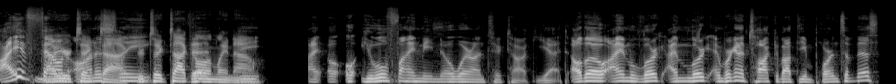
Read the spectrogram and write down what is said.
I have Now found you're TikTok. honestly You're TikTok only now. I oh, oh, you will find me nowhere on TikTok yet. Although I'm lurk, I'm lurk, and we're going to talk about the importance of this.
